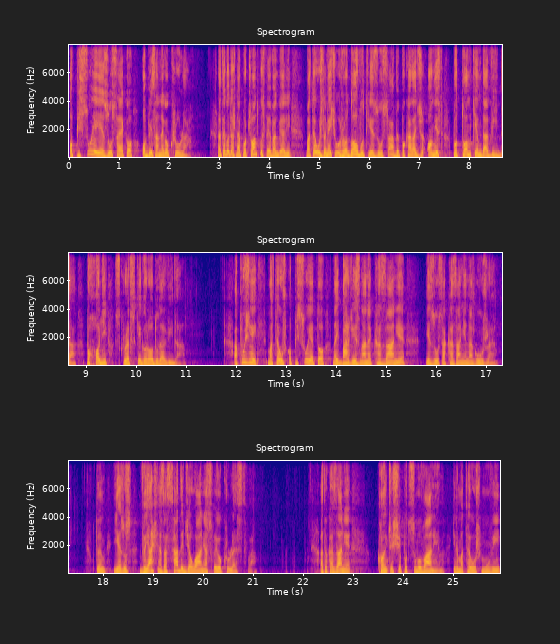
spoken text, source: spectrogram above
opisuje Jezusa jako obiecanego króla. Dlatego też na początku swojej Ewangelii Mateusz zamieścił rodowód Jezusa, aby pokazać, że on jest potomkiem Dawida, pochodzi z królewskiego rodu Dawida. A później Mateusz opisuje to najbardziej znane kazanie Jezusa, kazanie na górze, w którym Jezus wyjaśnia zasady działania swojego królestwa. A to kazanie kończy się podsumowaniem, kiedy Mateusz mówi,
